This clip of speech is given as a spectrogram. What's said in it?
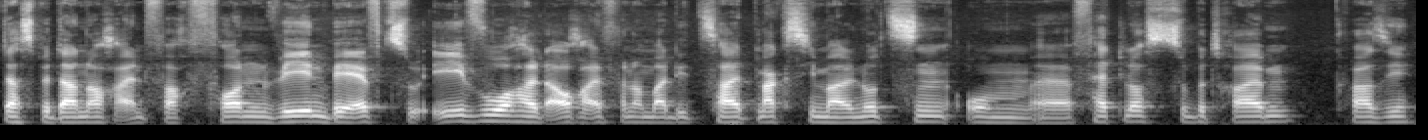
Dass wir dann auch einfach von WNBF zu Evo halt auch einfach nochmal die Zeit maximal nutzen, um äh, Fettloss zu betreiben quasi.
